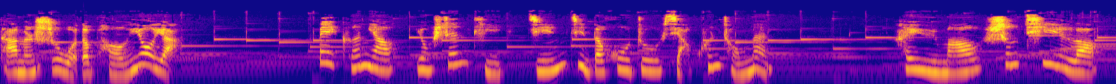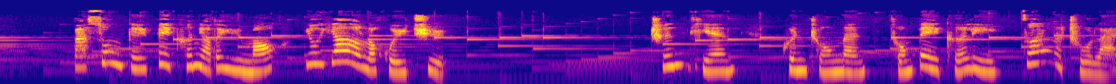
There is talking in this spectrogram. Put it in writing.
他们是我的朋友呀。贝壳鸟用身体紧紧地护住小昆虫们。黑羽毛生气了，把送给贝壳鸟的羽毛又要了回去。春天，昆虫们从贝壳里钻了出来。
